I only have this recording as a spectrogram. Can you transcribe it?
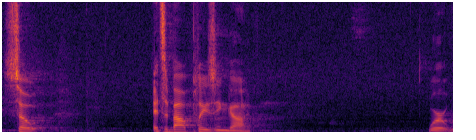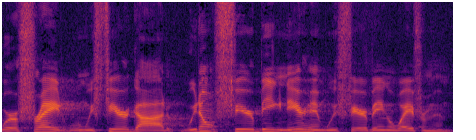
so it's about pleasing God. We're, we're afraid when we fear God, we don't fear being near Him, we fear being away from Him.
